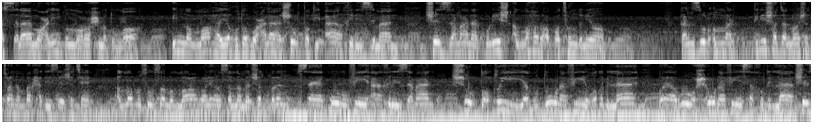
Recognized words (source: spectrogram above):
السلام عليكم ورحمة الله إن الله يغضب على شرطة آخر الزمان শেষ জামানার পুলিশ আল্লাহর অপছন্দনীয় কানজুল উম্মার তিরিশ হাজার নয়শো ছয় নম্বর হাদিসে এসেছে আল্লাহ রসুল সাল্লাম এরশাদ করেন, সায়াকুনু ফি আখির জামান শুরতাতুই ইয়াগদুনা ফি গদবিল্লাহ ওয়া ইয়ারুহুনা ফি সাখতিল্লাহ। শেষ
